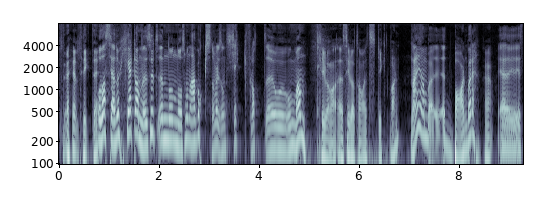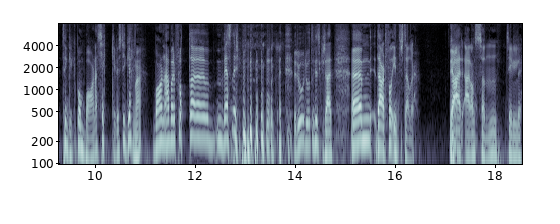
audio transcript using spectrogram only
Det er helt riktig. Og da ser han jo helt annerledes ut enn nå, nå som han er voksen og veldig sånn kjekk, flott uh, ung mann. Sier du, sier du at han var et stygt barn? Nei, han er et barn, bare. Ja. Jeg, jeg tenker ikke på om barn er kjekke eller stygge. Nei. Barn er bare flotte uh, vesener. ro, ro til fiskeskjær. Um, det er i hvert fall Interstellar. Ja. Der er han sønnen til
